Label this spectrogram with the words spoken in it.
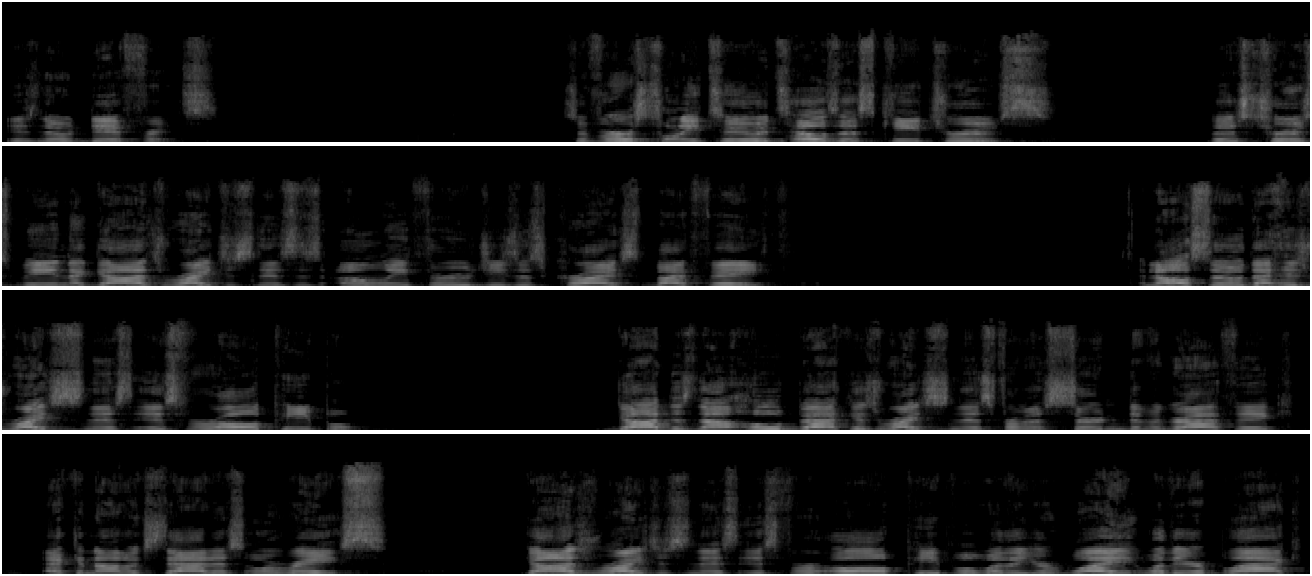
is no difference. So, verse 22, it tells us key truths. Those truths being that God's righteousness is only through Jesus Christ by faith and also that his righteousness is for all people. God does not hold back his righteousness from a certain demographic, economic status, or race. God's righteousness is for all people, whether you're white, whether you're black,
